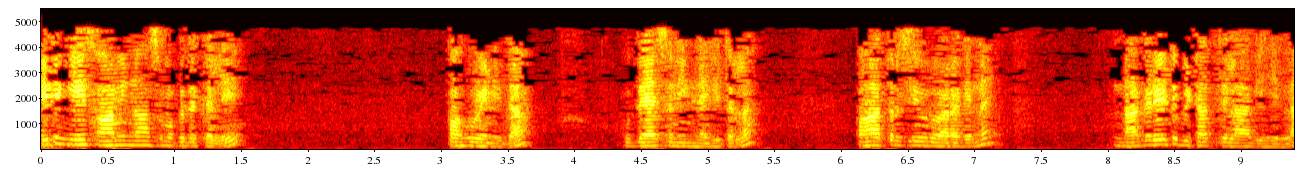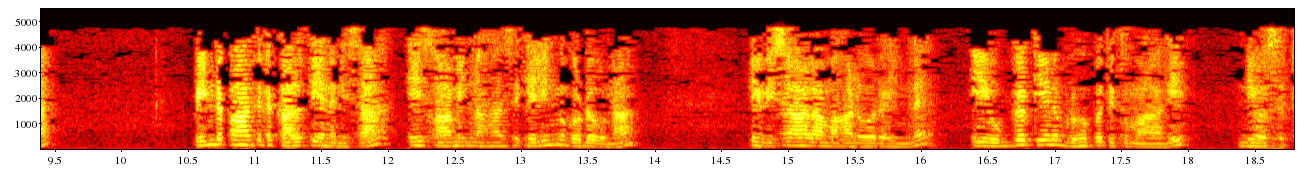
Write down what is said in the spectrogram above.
ඉතින් ඒ ස්වාමීන් වහන්සේ මොකද කළේ? පහුවෙනිදා උදෑසනින් නැගිටලා පාත්‍ර සිවුරු අරගෙන නගරයට පිටත් වෙලා ගිහිල්ලා පින්ඩ පාතේට කල් තියෙන නිසා ඒ ස්වාමීන් වහන්සේ කෙලින්ම ගොඩ වුණා. ඒ විශාල මහනුවර ඉන්න ඒ උග්ග කියන ගෘහපතිතුමාගේ නිවසට.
